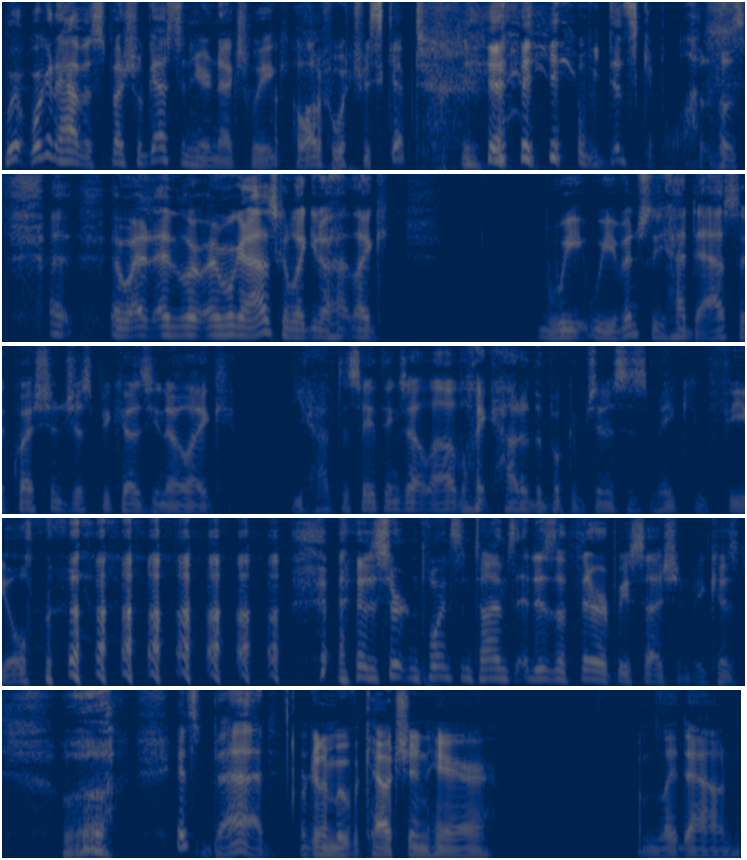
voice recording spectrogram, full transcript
we're, we're going to have a special guest in here next week a lot of which we skipped. yeah, we did skip a lot of those, uh, and, and, and we're going to ask him like you know like we we eventually had to ask the question just because you know like you have to say things out loud like how did the book of Genesis make you feel? at certain points in times it is a therapy session because ugh, it's bad. We're gonna move a couch in here. Come lay down.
